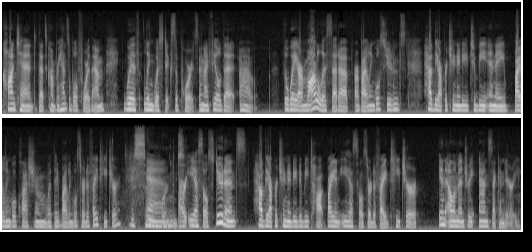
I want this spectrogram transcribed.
content that's comprehensible for them with linguistic supports. And I feel that. Uh, the way our model is set up, our bilingual students have the opportunity to be in a bilingual classroom with a bilingual certified teacher. It's so and important. Our ESL students have the opportunity to be taught by an ESL certified teacher in elementary and secondary.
